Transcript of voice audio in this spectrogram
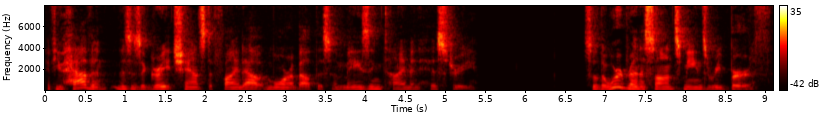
If you haven't, this is a great chance to find out more about this amazing time in history. So, the word Renaissance means rebirth,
